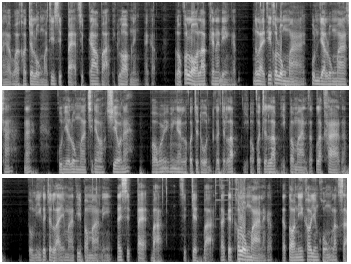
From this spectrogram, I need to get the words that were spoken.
นะครับ ว่าเขาจะลงมาที่ 18 19 บาทอีกรอบหนึ่งนะครับ เราก็รอรับแค่นั้นเองครับ เมื่อไหร่ที่เขาลงมาคุณอย่าลงมาช้านะ คุณอย่าลงมาเชียวเชียวนะ เพราะว่าไม่งั้นเราก็จะโดนก็จะรับอีกเราก็จะรับอีกประมาณสักราคาสักตรงนี้ก็จะไหลมาที่ประมาณนี้ได้ 18 บาท 17 บาท ถ้าเกิดเขาลงมานะครับ แต่ตอนนี้เขายังคงรักษา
